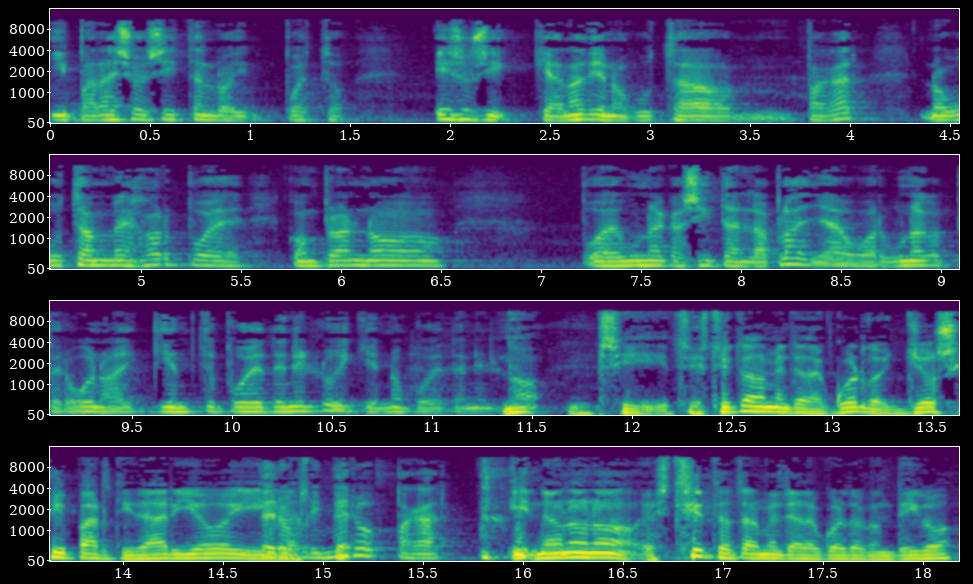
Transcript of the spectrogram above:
y para eso existen los impuestos eso sí, que a nadie nos gusta pagar. Nos gusta mejor pues comprarnos pues una casita en la playa o alguna cosa, pero bueno, hay quien te puede tenerlo y quien no puede tenerlo. No, sí, estoy totalmente de acuerdo. Yo soy partidario y... Pero primero pagar. Y no, no, no, estoy totalmente de acuerdo contigo.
